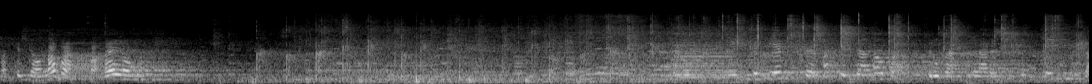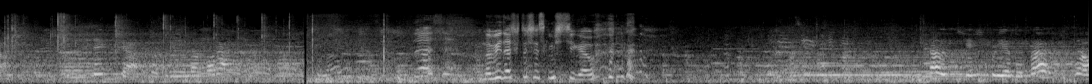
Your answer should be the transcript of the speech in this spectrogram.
Macedonowa z Pamelą. Pierwsze Macedonowa, druga Klara Szybczyńska, trzecia Gabriela Morania. No widać, kto się z kim ścigał. No i dziękujemy bardzo.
